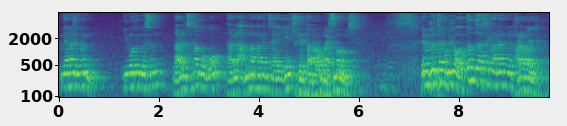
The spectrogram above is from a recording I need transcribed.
근데 하나님은 이 모든 것은 나를 쳐다보고 나를 안망하는 자에게 주겠다라고 말씀하고 계십니다. 여러분 그렇다면 우리가 어떤 자세로 하나님을 바라봐야 될까요?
